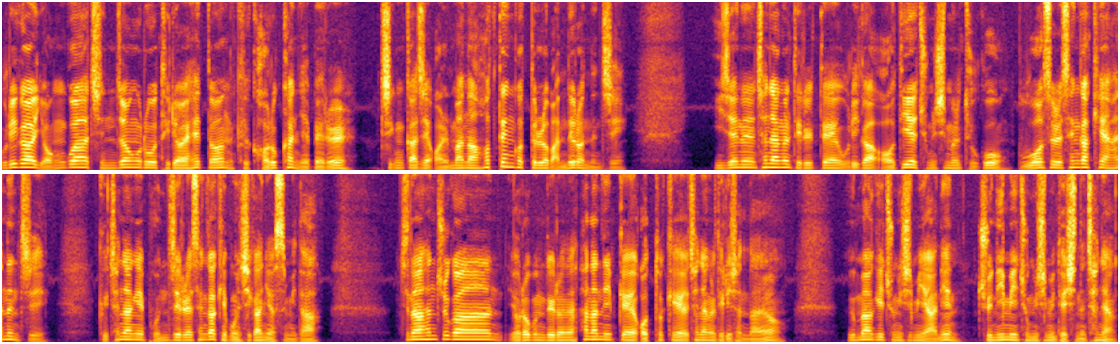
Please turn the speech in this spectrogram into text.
우리가 영과 진정으로 드려야 했던 그 거룩한 예배를 지금까지 얼마나 헛된 것들로 만들었는지, 이제는 찬양을 드릴 때 우리가 어디에 중심을 두고 무엇을 생각해야 하는지 그 찬양의 본질을 생각해 본 시간이었습니다. 지난 한 주간 여러분들은 하나님께 어떻게 찬양을 드리셨나요? 음악이 중심이 아닌 주님이 중심이 되시는 찬양,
